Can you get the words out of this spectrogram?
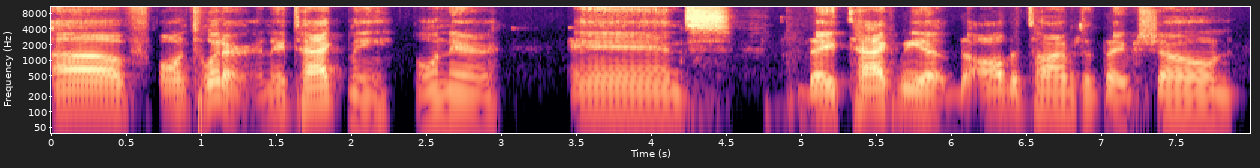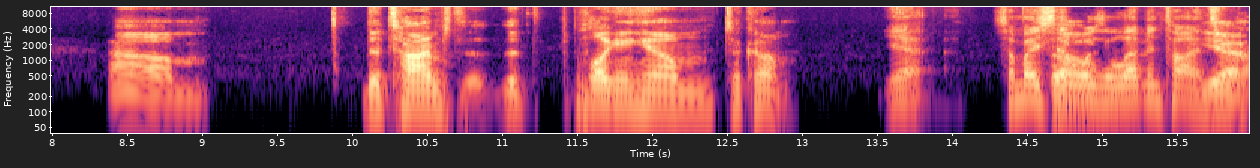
of on Twitter and they tagged me on there and they tagged me uh, all the times that they've shown um the times the, the plugging him to come. Yeah. Somebody said it was 11 times. Yeah.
